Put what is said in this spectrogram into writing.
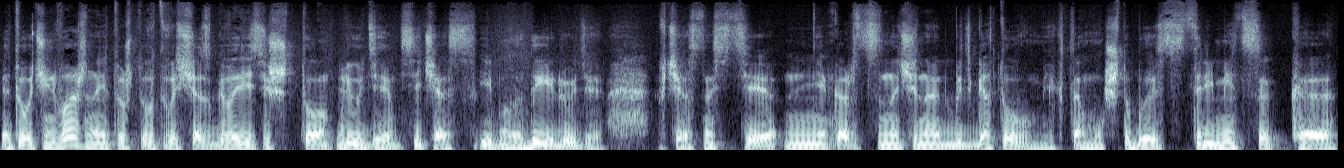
это очень важно. И то, что вот вы сейчас говорите, что люди сейчас, и молодые люди, в частности, мне кажется, начинают быть готовыми к тому, чтобы стремиться к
